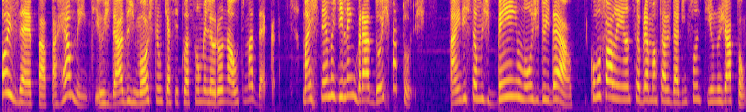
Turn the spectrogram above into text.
Pois é, Papa, realmente, os dados mostram que a situação melhorou na última década. Mas temos de lembrar dois fatores. Ainda estamos bem longe do ideal, como falei antes sobre a mortalidade infantil no Japão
